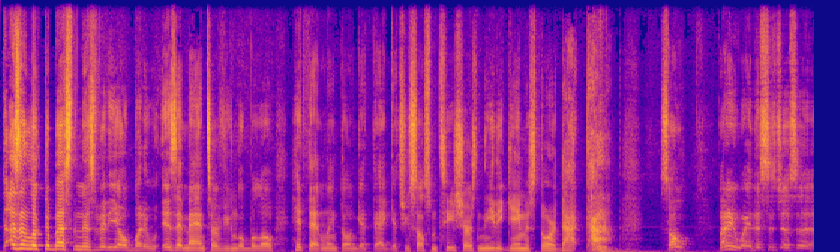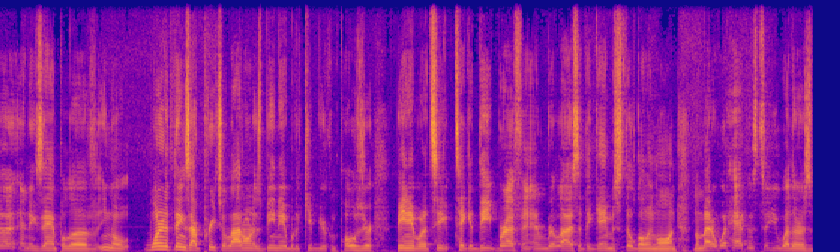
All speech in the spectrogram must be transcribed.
Doesn't look the best in this video, but it is at Madden Turf. You can go below, hit that link though, and get that. Get yourself some t-shirts, needitgamingstore.com. So, but anyway, this is just a, a, an example of, you know, one of the things I preach a lot on is being able to keep your composure, being able to take a deep breath and, and, realize that the game is still going on, no matter what happens to you, whether it's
